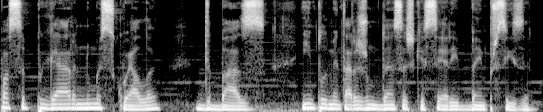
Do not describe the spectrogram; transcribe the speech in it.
possa pegar numa sequela de base e implementar as mudanças que a série bem precisa.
